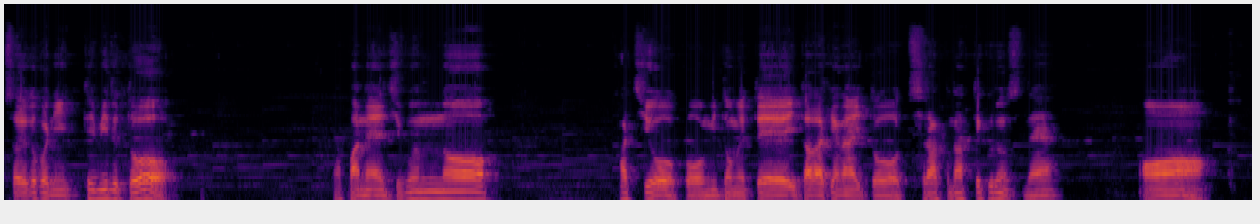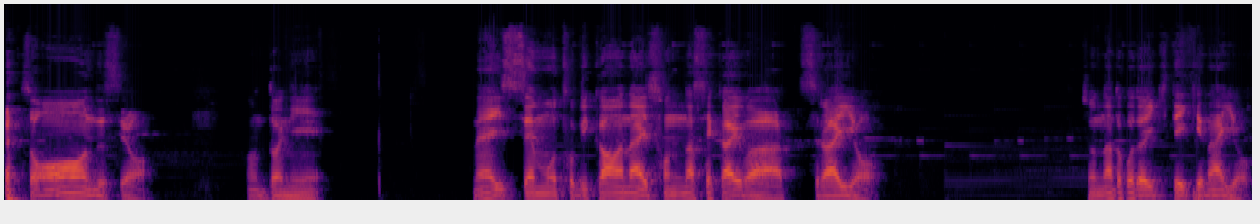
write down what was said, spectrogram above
そういうとこに行ってみると、やっぱね、自分の価値をこう認めていただけないと辛くなってくるんですね。ああ、そうですよ。本当に。ね、一線も飛び交わない、そんな世界は辛いよ。そんなとこでは生きていけないよ。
